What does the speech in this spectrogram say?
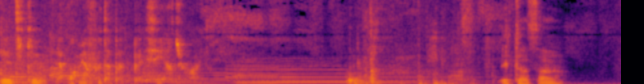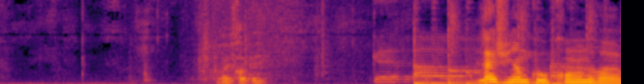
Il a dit que la première fois t'as pas de plaisir, tu vois. Éteins ça. Tu pourrais frapper. Là, je viens de comprendre euh,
